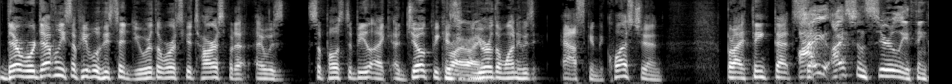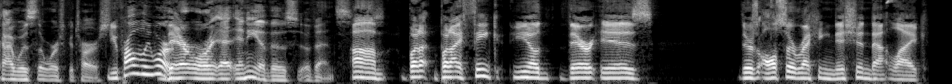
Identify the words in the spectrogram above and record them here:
there were definitely some people who said you were the worst guitarist but it, it was supposed to be like a joke because Right, right. you're the one who's asking the question but i think that's I, I sincerely think I was the worst guitarist you probably were there or at any of those events. Um, but but I think you know there is there's also recognition that like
